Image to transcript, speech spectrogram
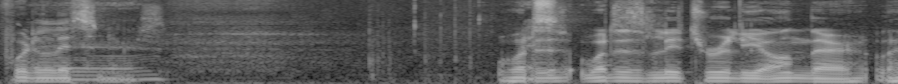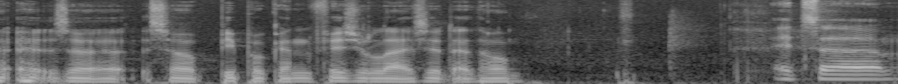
for the listeners? What Yes. is what is literally on there, so so people can visualize it at home. It's uh,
